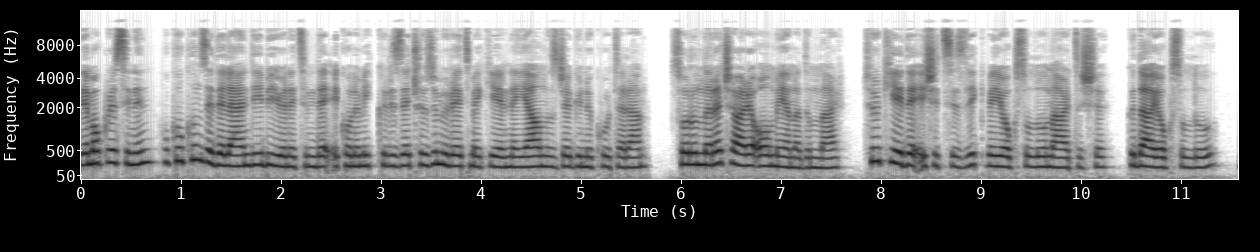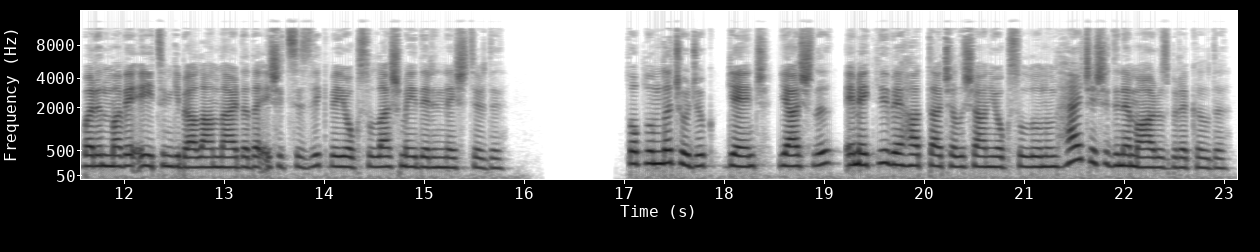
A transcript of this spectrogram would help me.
Demokrasinin, hukukun zedelendiği bir yönetimde ekonomik krize çözüm üretmek yerine yalnızca günü kurtaran, sorunlara çare olmayan adımlar, Türkiye'de eşitsizlik ve yoksulluğun artışı, gıda yoksulluğu, barınma ve eğitim gibi alanlarda da eşitsizlik ve yoksullaşmayı derinleştirdi. Toplumda çocuk, genç, yaşlı, emekli ve hatta çalışan yoksulluğunun her çeşidine maruz bırakıldı.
